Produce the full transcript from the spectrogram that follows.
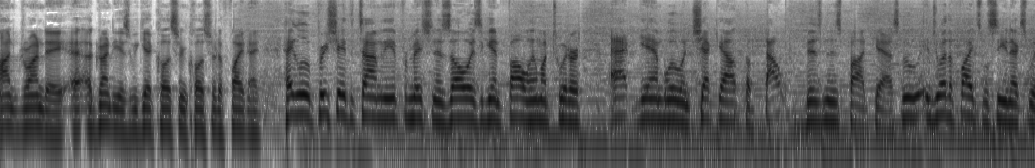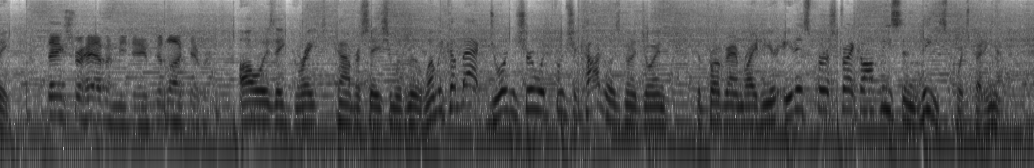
on Grundy, uh, Grundy as we get closer and closer to fight night. Hey, Lou, appreciate the time and the information as always. Again, follow him on Twitter at Gamblu and check out the Bout Business podcast. Lou, enjoy the fights. We'll see you next week. Thanks for having me, Dave. Good luck, everyone. Always a great conversation with Lou. When we come back, Jordan Sherwood from Chicago is going to join the program right here. It is First Strike on VSiN, the Sports Betting Network.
